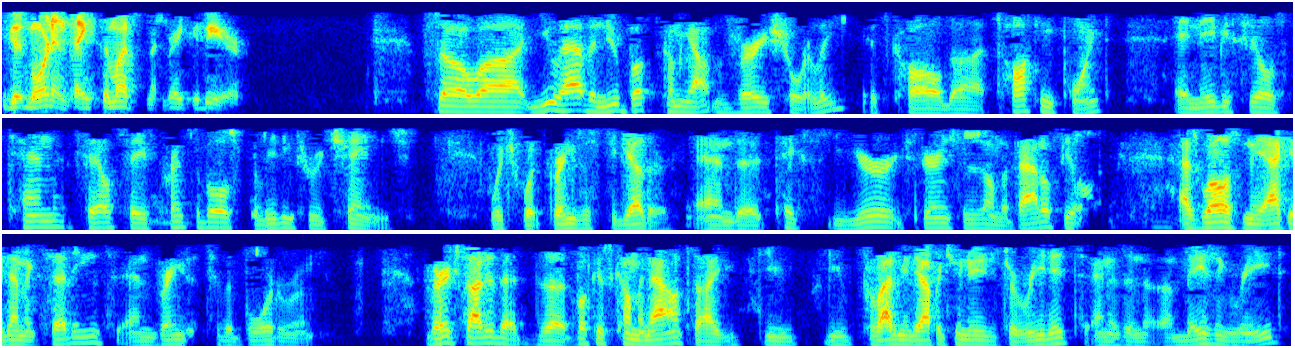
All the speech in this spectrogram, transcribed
Good morning. Thanks so much. Great to be here. So, uh, you have a new book coming out very shortly. It's called uh, Taking Point a Navy SEAL's 10 fail-safe principles for leading through change, which what brings us together and uh, takes your experiences on the battlefield as well as in the academic settings and brings it to the boardroom. I'm Very excited that the book is coming out. I, you, you provided me the opportunity to read it and it's an amazing read.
